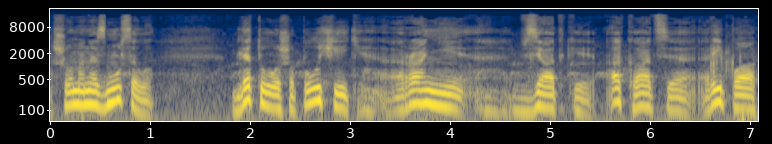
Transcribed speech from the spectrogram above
Що мене змусило? Для того, щоб отримати ранні взятки, акація, ріпак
